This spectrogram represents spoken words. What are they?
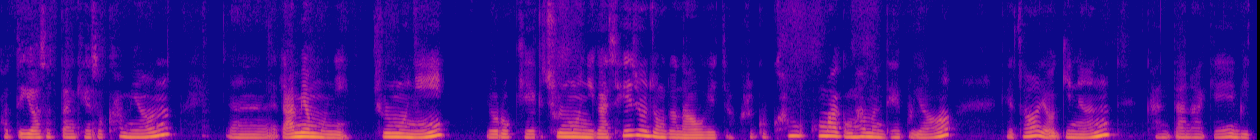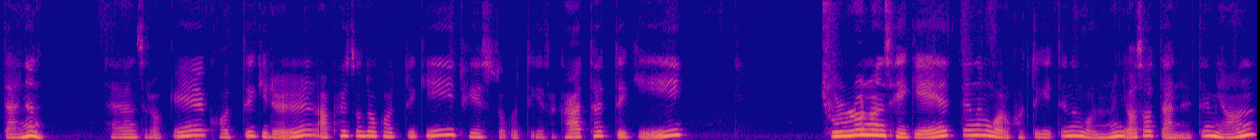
겉뜨기 6단 계속 하면 어, 라면 무늬, 줄무늬 이렇게 줄무늬가 세 줄 정도 나오겠죠. 그리고 코막음 하면 되고요. 그래서 여기는 간단하게 밑단은 자연스럽게 겉뜨기를 앞에서도 겉뜨기, 뒤에서도 겉뜨기 해서 가터뜨기 줄로는 3개 뜨는 거로 겉뜨기 뜨는 걸로는 6단을 뜨면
